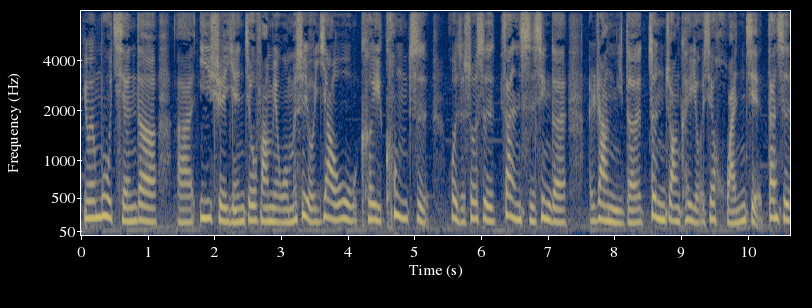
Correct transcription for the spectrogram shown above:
因为目前的啊、医学研究方面，我们是有药物可以控制。或者说是暂时性的让你的症状可以有一些缓解，但是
